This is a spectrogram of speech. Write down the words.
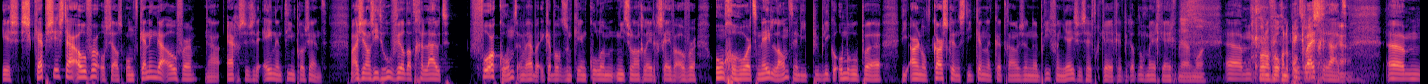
is sceptisch daarover of zelfs ontkenning daarover, nou ergens tussen de 1 en 10 procent. Maar als je dan ziet hoeveel dat geluid voorkomt. En we hebben, ik heb wel eens een keer een column niet zo lang geleden geschreven over ongehoord Nederland. En die publieke omroep, eh, die Arnold Karskens, die kennelijk eh, trouwens een eh, brief van Jezus heeft gekregen. Heb je dat nog meegekregen? Ja, mooi. Ehm, Voor een volgende En podcast. kwijtgeraakt. Ja. Ehm,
